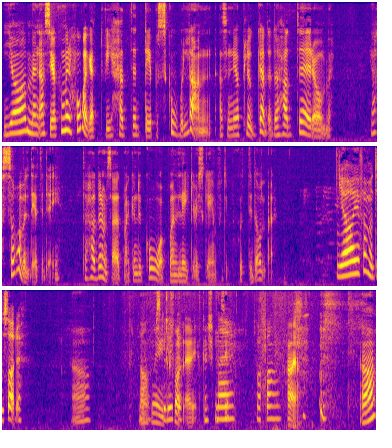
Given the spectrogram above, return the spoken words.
Ja, men alltså jag kommer ihåg att vi hade det på skolan. Alltså när jag pluggade, då hade de... Jag sa väl det till dig? Då hade de så här att man kunde gå på en Lakers game för typ 70 dollar. Ja, jag har för mig att du sa det. Ja. Ja, Nu jag ju inte kvar där. Jag kanske får se. Nej, vad fan. Ja, ja. ja.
